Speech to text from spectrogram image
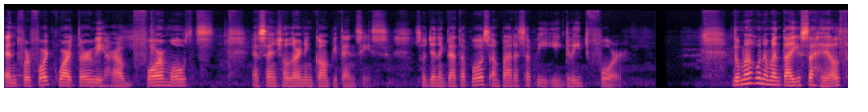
And for fourth quarter, we have 4 most Essential Learning Competencies. So, dyan nagtatapos ang para sa PE Grade 4. Dumako naman tayo sa health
